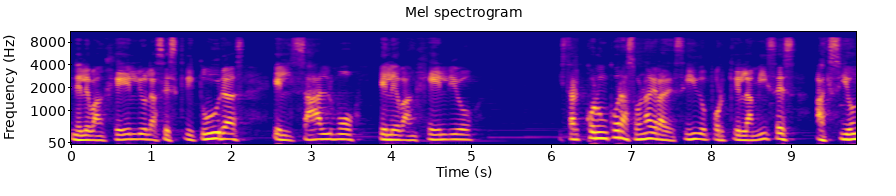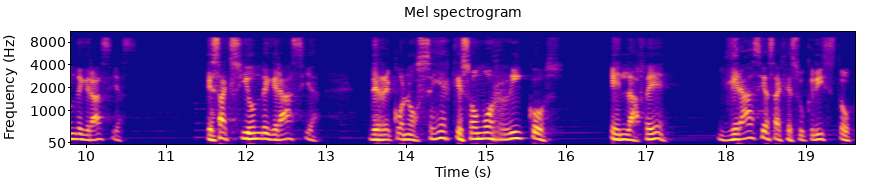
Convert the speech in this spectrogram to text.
en el Evangelio, las Escrituras, el Salmo, el Evangelio, estar con un corazón agradecido porque la misa es acción de gracias, es acción de gracia, de reconocer que somos ricos en la fe, gracias a Jesucristo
